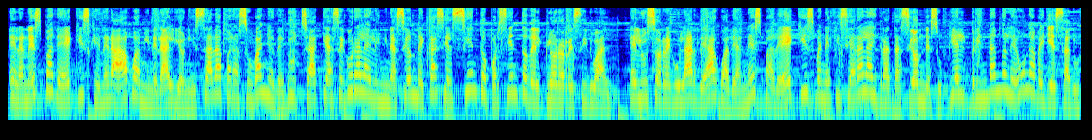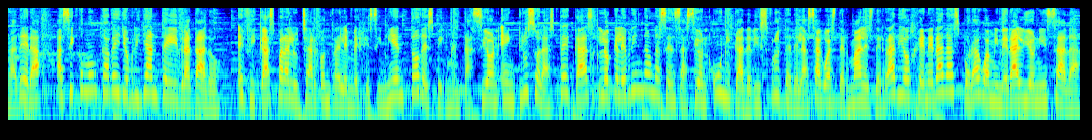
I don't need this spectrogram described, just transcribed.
El Anespa DX genera agua mineral ionizada para su baño de ducha que asegura la eliminación de casi el 100% del cloro residual. El uso regular de agua de Anespa DX beneficiará la hidratación de su piel brindándole una belleza duradera, así como un cabello brillante e hidratado. Eficaz para luchar contra el envejecimiento, despigmentación e incluso las pecas, lo que le brinda una sensación única de disfrute de las aguas termales de radio generadas por agua mineral ionizada.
